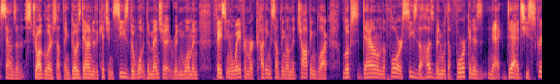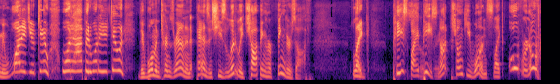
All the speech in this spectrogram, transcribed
sounds of struggle or something goes down to the kitchen sees the wo- dementia ridden woman facing away from her cutting something on the chopping block looks down on the floor sees the husband with a fork in his neck dead. She's screaming what did you do? What happened? What are you doing? The woman turns around and it pans and she's literally chopping her fingers off. Like piece by So piece great. not chunky once like over and over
